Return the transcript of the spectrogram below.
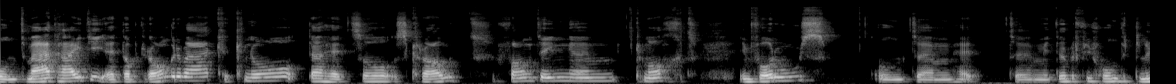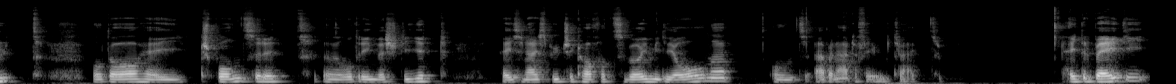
Und Mad Heidi hat aber den anderen Weg genommen. Der hat so ein Crowdfunding ähm, gemacht im Voraus und ähm, hat äh, mit über 500 Leuten, die da haben gesponsert äh, oder investiert, haben sie ein Budget von 2 Millionen und eben auch den Film gedreht. Habt ihr beide,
